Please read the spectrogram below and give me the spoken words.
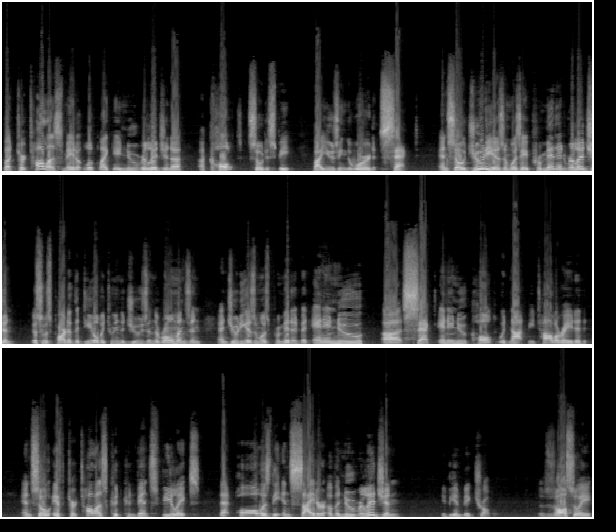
But tertullus made it look like a new religion a, a cult, so to speak, by using the word sect. And so Judaism was a permitted religion. This was part of the deal between the Jews and the Romans, and, and Judaism was permitted, but any new uh, sect, any new cult would not be tolerated. And so if Tertullus could convince Felix that Paul was the inciter of a new religion, he'd be in big trouble. This is also a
